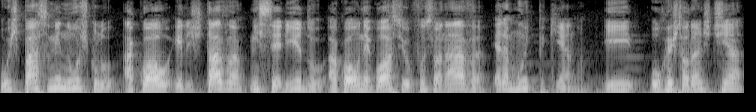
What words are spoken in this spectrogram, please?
O espaço minúsculo a qual ele estava inserido, a qual o negócio funcionava, era muito pequeno. E o restaurante tinha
